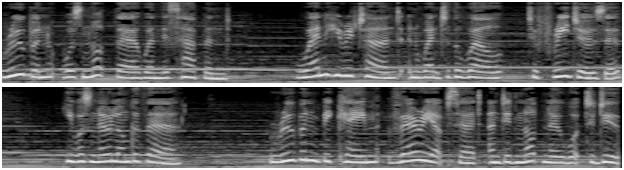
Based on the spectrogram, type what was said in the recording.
Reuben was not there when this happened. When he returned and went to the well to free Joseph, he was no longer there. Reuben became very upset and did not know what to do.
